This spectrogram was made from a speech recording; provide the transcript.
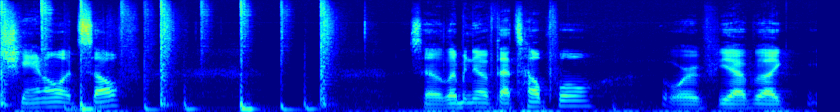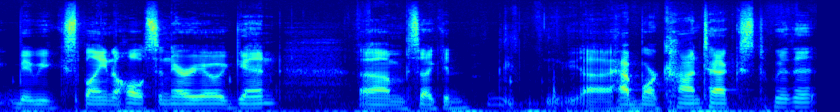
channel itself. So let me know if that's helpful or if you have like maybe explain the whole scenario again um, so I could uh, have more context with it.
